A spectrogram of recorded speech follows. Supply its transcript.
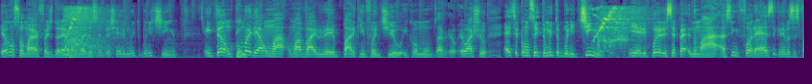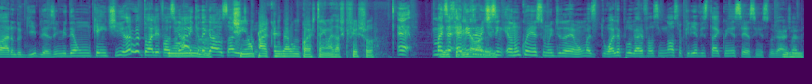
eu não sou o maior fã de Doraemon, mas eu sempre achei ele muito bonitinho. Então, como ele é uma, uma vibe meio parque infantil e como, sabe, eu, eu acho esse conceito muito bonitinho. E ele, por ele ser numa, assim, floresta, que nem vocês falaram do Ghibli, assim, me deu um quentinho. Sabe quando eu ali e falo assim, ai, que legal, sabe? Tinha um Tipo, parque de Dragon Quest também, mas acho que fechou. é, mas é, é literalmente assim, eu não conheço muito de Doraemon, mas tu olha pro lugar e fala assim, nossa, eu queria visitar e conhecer, assim, esse lugar, Uhum. sabe?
